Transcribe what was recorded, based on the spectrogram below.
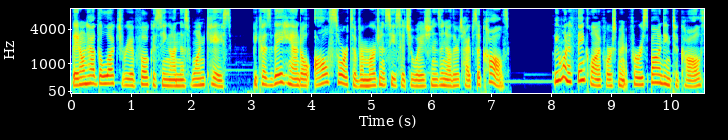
They don't have the luxury of focusing on this one case because they handle all sorts of emergency situations and other types of calls. We want to thank law enforcement for responding to calls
